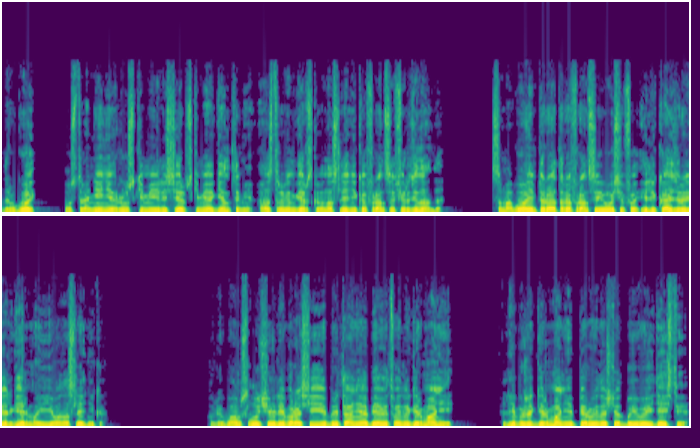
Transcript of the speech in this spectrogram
Другой — устранение русскими или сербскими агентами австро-венгерского наследника Франца Фердинанда, самого императора Франца Иосифа или кайзера Вильгельма и его наследника. В любом случае, либо Россия и Британия объявят войну Германии, либо же Германия первой начнет боевые действия.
